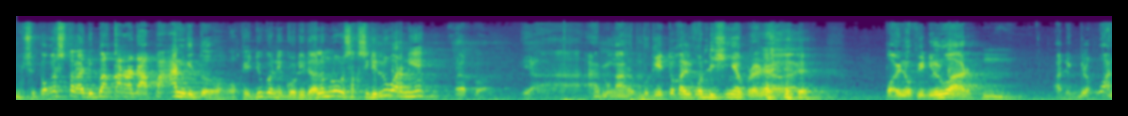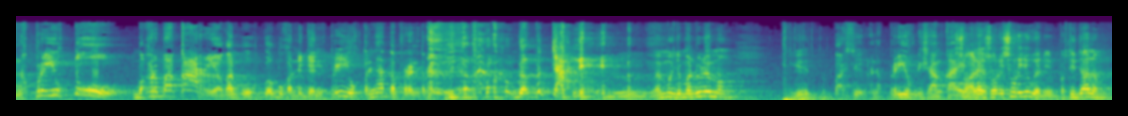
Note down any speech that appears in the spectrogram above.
pokoknya setelah dibakar ada apaan gitu Oh, oke juga nih, gua di dalam lu saksi di luar nih ya. apa ya emang begitu kali kondisinya bro point of view di luar ada yang bilang wah anak priuk tuh bakar-bakar. Ya kan tuh gua bukan di geng priuk ternyata friend udah pecah nih. Hmm, Emang zaman dulu emang gitu. pasti anak priuk disangkain. Soalnya sorry sorry juga nih, pas di dalam.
